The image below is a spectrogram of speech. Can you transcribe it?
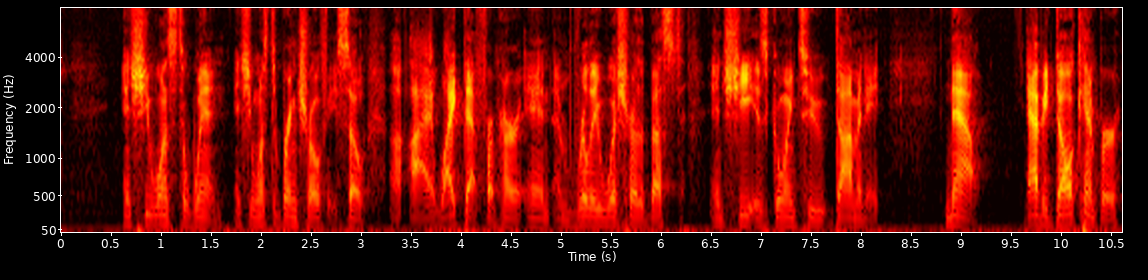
and she wants to win, and she wants to bring trophies. So uh, I like that from her, and I really wish her the best. And she is going to dominate. Now, Abby Dahlkemper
